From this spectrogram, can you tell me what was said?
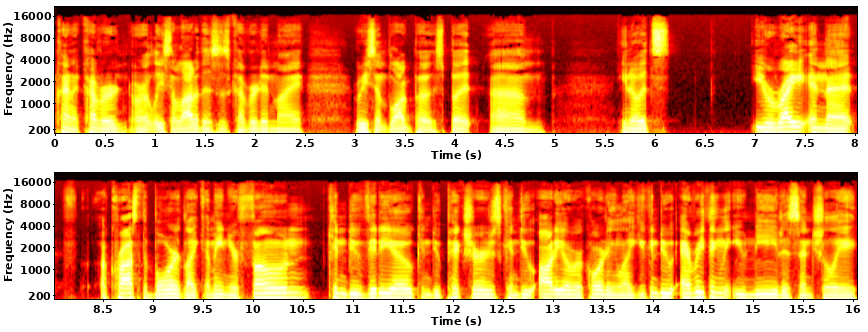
kind of covered, or at least a lot of this is covered in my recent blog post. But um, you know, it's you're right in that across the board. Like I mean, your phone can do video, can do pictures, can do audio recording. Like you can do everything that you need essentially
